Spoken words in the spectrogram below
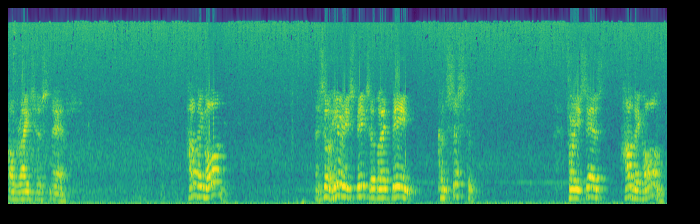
of righteousness. Having on. And so here he speaks about being consistent. For he says, having on.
